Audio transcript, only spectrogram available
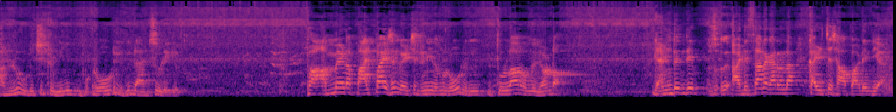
കള്ളു കുടിച്ചിട്ടുണ്ടെങ്കിൽ റോഡിൽ നിന്ന് ഡാൻസ് കളിക്കും. അമ്മയുടെ പാൽപ്പായസം കഴിച്ചിട്ടുണ്ടെങ്കിൽ നമ്മൾ നിന്ന് തുള്ളാറൊന്നുമില്ല ഉണ്ടോ? രണ്ടിന്റെയും അടിസ്ഥാന കാരണം എന്താ? കഴിച്ച ശാപ്പാടിന്റെയാണ്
